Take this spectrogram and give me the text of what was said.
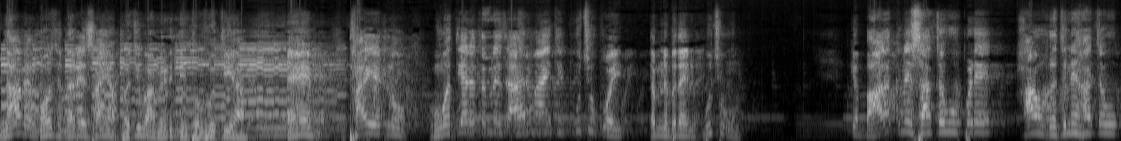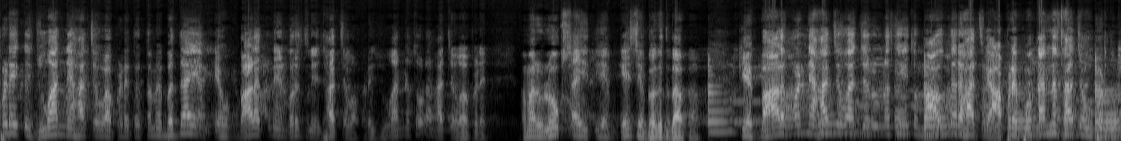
નાવે મોજ નરેશ અહીંયા ભજવા મેળની ભભૂતિયા. એમ થાય એટલું? હું અત્યારે તમને જાહેરમાં અહીંથી પૂછું કોઈ, તમને બધાને પૂછું કે બાળકને સાચવવું પડે, હાવ વ્રજને સાચવવું પડે કે જુવાનને સાચવવા પડે? તો તમે બધા એમ કહો, બાળકને વ્રજને સાચવવા પડે, જુવાનને થોડા સાચવવા પડે. અમારું લોક સાહિત્ય એમ કે છે, ભગત બાપા, કે બાળપણને સાચવવા જરૂર નથી, તો માવતર સાચવે. આપણે પોતાને સાચવવું પડતું.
